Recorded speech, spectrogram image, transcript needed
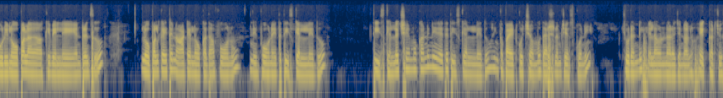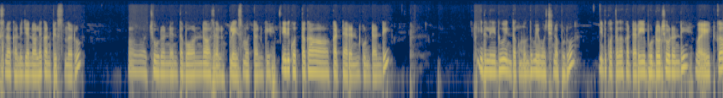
గుడి లోపలకి వెళ్ళే ఎంట్రన్స్. లోపలికి అయితే నాటెళ్ళవు కదా ఫోను. నేను ఫోన్ అయితే తీసుకెళ్ళలేదు. తీసుకెళ్ళొచ్చేమో కానీ నేనైతే తీసుకెళ్ళలేదు. ఇంకా బయటకు వచ్చాము దర్శనం చేసుకొని. చూడండి ఎలా ఉన్నారో జనాలు. ఎక్కడ చూసినా కానీ జనాలే కనిపిస్తున్నారు. చూడండి ఎంత బాగుందో అసలు ప్లేస్ మొత్తానికి. ఇది కొత్తగా కట్టారనుకుంటా అండి. ఇది లేదు ఇంతకుముందు మేము వచ్చినప్పుడు ఇది కొత్తగా కట్టారు. ఈ బుడ్డోడు చూడండి వైట్గా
